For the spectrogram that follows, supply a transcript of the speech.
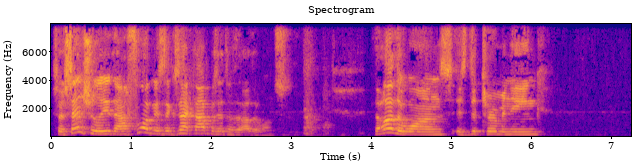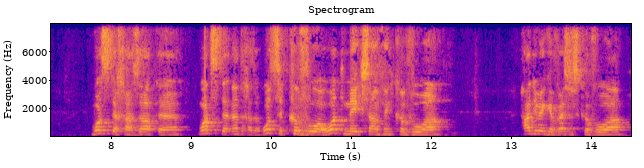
So essentially, the flog is the exact opposite of the other ones. The other ones is determining what's the chazaka, what's the not the chazaka, what's the kavua, what makes something kavua. How do you make a versus kavua?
